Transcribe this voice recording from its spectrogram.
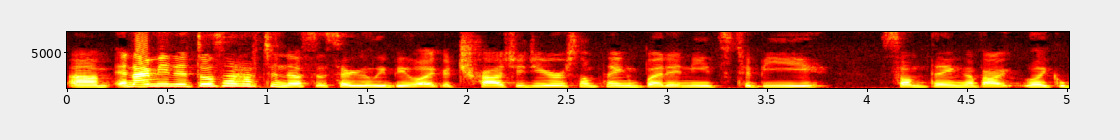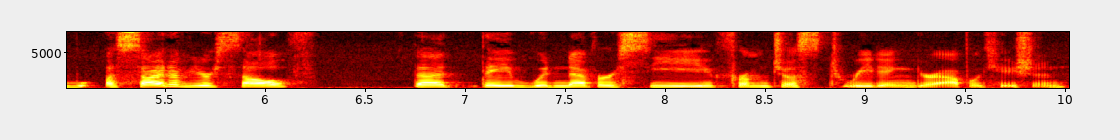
Um, and I mean, it doesn't have to necessarily be like a tragedy or something, but it needs to be something about like a side of yourself that they would never see from just reading your application.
